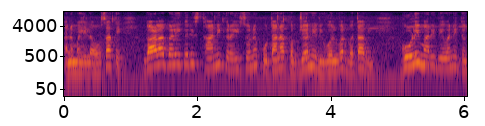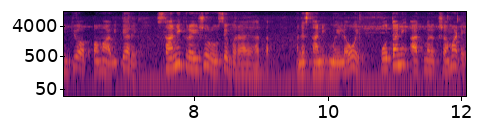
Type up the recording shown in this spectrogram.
અને મહિલાઓ સાથે ગાળાગાળી કરી સ્થાનિક રહીશોને પોતાના કબજાની રિવોલ્વર બતાવી ગોળી મારી દેવાની ધમકીઓ આપવામાં આવી ત્યારે સ્થાનિક રહીશો રોષે ભરાયા હતા અને સ્થાનિક મહિલાઓએ પોતાની આત્મરક્ષા માટે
